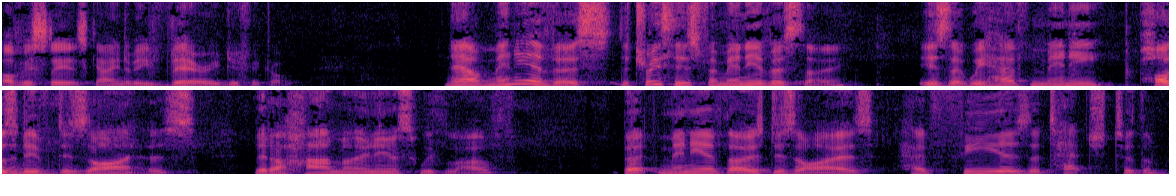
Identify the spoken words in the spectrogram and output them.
Obviously, it's going to be very difficult. Now, many of us, the truth is for many of us, though, is that we have many positive desires that are harmonious with love, but many of those desires have fears attached to them,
